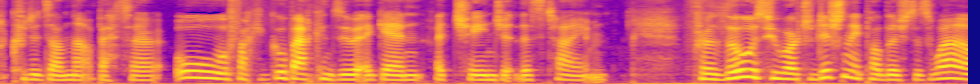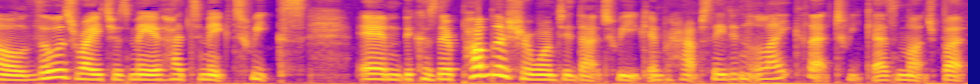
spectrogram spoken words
I could have done that better. Oh, if I could go back and do it again, I'd change it this time. For those who are traditionally published as well, those writers may have had to make tweaks um, because their publisher wanted that tweak and perhaps they didn't like that tweak as much, but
